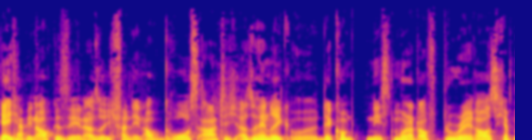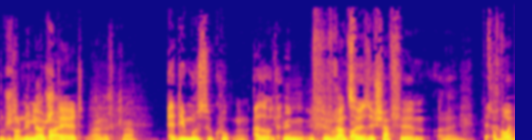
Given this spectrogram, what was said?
ja, ich habe ihn auch gesehen. Also ich fand ihn auch großartig. Also Henrik, der kommt nächsten Monat auf Blu-ray raus. Ich habe ihn schon bin eh dabei. bestellt. Alles klar. Äh, den musst du gucken. Also Ich bin- ich für bin französischer Film. äh, Obwohl,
